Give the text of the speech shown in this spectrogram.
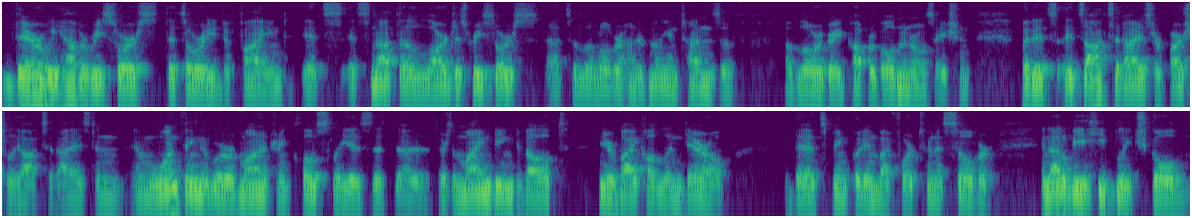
there we have a resource that's already defined. It's it's not the largest resource. Uh, it's a little over 100 million tons of of lower grade copper gold mineralization, but it's it's oxidized or partially oxidized. And, and one thing that we're monitoring closely is that uh, there's a mine being developed nearby called Lindero that's being put in by Fortuna Silver. And that'll be a heap leach gold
